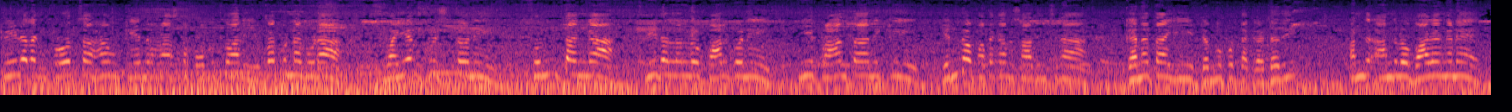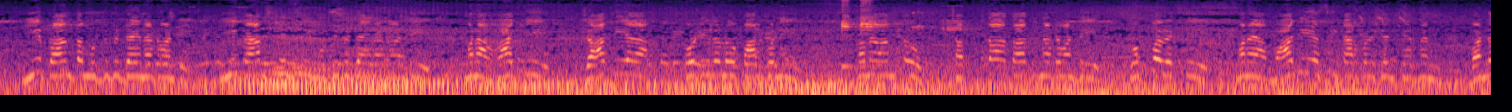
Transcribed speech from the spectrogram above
క్రీడలకు ప్రోత్సాహం కేంద్ర రాష్ట్ర ప్రభుత్వాలు ఇవ్వకుండా కూడా స్వయం కృషితోని సొంతంగా క్రీడలలో పాల్గొని ఈ ప్రాంతానికి ఎన్నో పథకాలు సాధించిన ఘనత ఈ డమ్ముకుంట గడ్డది. అందు అందులో భాగంగానే ఈ ప్రాంతం ముద్దుబిడ్డ అయినటువంటి ఈ కాన్స్టిట్యున్సీ ముద్దుబిడ్డ అయినటువంటి మన హాకీ జాతీయ పోటీలలో పాల్గొని తన వంతు సత్తా తాకినటువంటి గొప్ప వ్యక్తి మన మాజీ ఎస్సీ కార్పొరేషన్ చైర్మన్ బండ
